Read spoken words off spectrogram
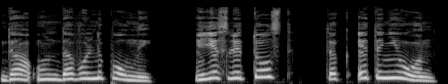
Да, он довольно полный. Если толст, так это не он.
